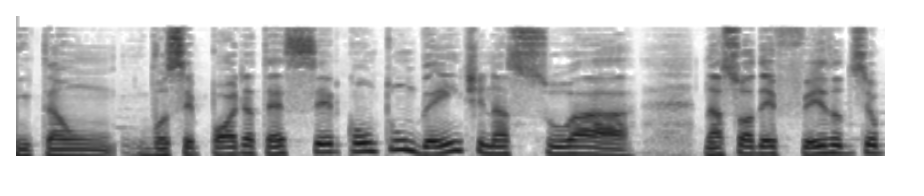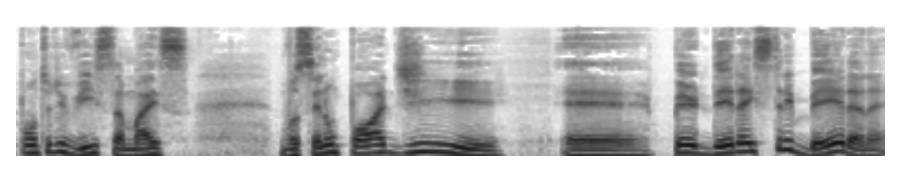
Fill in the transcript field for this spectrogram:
Então, você pode até ser contundente na sua na sua defesa do seu ponto de vista, mas você não pode é, perder a estribeira, né?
